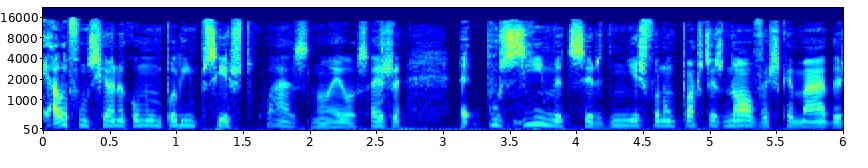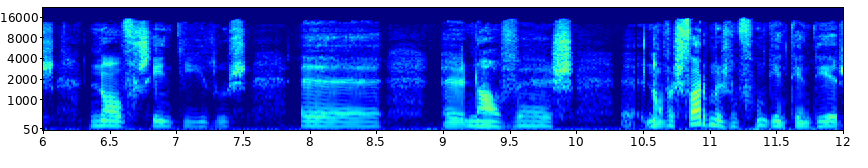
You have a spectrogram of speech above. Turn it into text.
ela funciona como um palimpsesto quase, não é? Ou seja, eh, por cima de sardinhas foram postas novas camadas, novos sentidos, uh, uh, novas, novas formas, no fundo, de entender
